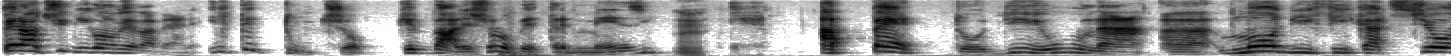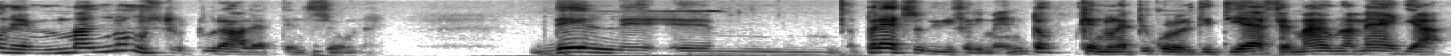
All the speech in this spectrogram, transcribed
però ci dicono che va bene. Il tettuccio che vale solo per tre mesi mm a petto di una uh, modificazione, ma non strutturale, attenzione, del ehm, prezzo di riferimento, che non è più quello del TTF, ma è una media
